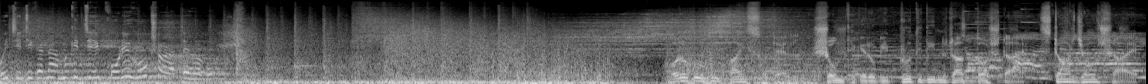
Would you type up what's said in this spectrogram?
ওই চিঠিখানা আমাকে যে করে হোক সরাতে হবে। হরগৌরী বাইস হোটেল। সোম থেকে রবি প্রতিদিন রাত দশটায়। স্টার জলসায়।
